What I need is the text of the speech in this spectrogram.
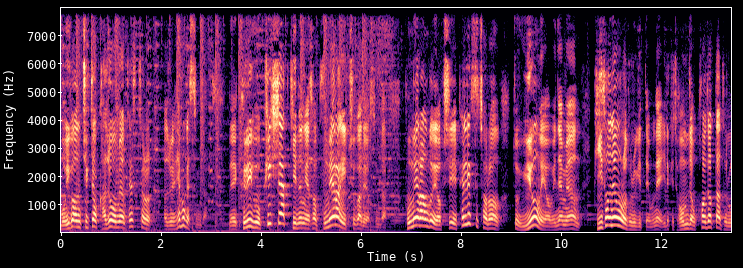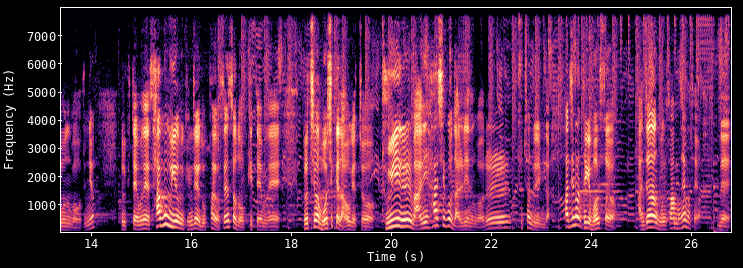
뭐 이건 직접 가져오면 테스트를 나중에 해보겠습니다. 네 그리고 퀵샷 기능에서 부메랑이 추가되었습니다 부메랑도 역시 펠릭스처럼 좀 위험해요. 왜냐면 비선형으로 돌기 때문에 이렇게 점점 커졌다 들어오는 거거든요. 그렇기 때문에 사고 위험이 굉장히 높아요. 센서도 없기 때문에. 그렇지만 멋있게 나오겠죠. 주의를 많이 하시고 날리는 거를 추천드립니다. 하지만 되게 멋있어요. 안전한 곳에서 한번 해보세요. 네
